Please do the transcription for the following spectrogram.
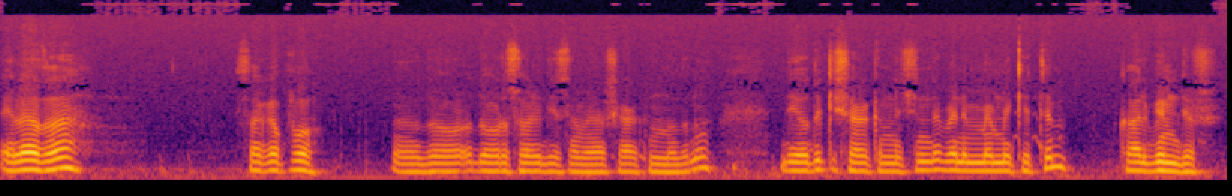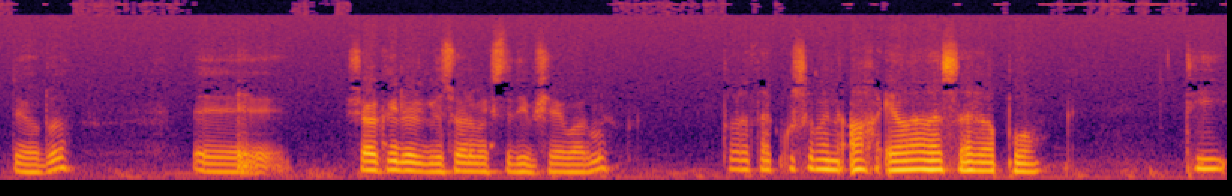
Elada Sagapo e, doğru, doğru söylediysem eğer şarkının adını diyordu ki şarkının içinde benim memleketim kalbimdir diyordu. Ee, şarkıyla ilgili söylemek istediği bir şey var mı? Τώρα θα ακούσαμε ένα «Αχ, Ελλάδα, σ' αγαπώ». Τι,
